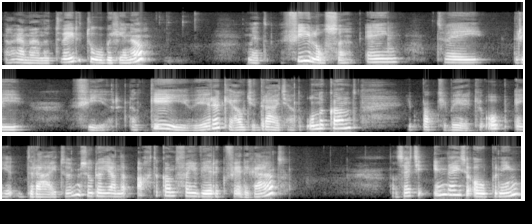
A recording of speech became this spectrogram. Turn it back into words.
Dan gaan we aan de tweede toer beginnen. Met 4 lossen. 1 2 3 4 dan keer je je werk je houdt je draadje aan de onderkant je pakt je werkje op en je draait hem zodat je aan de achterkant van je werk verder gaat. Dan zet je in deze opening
